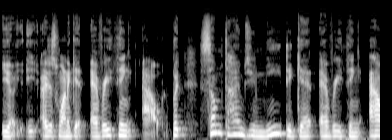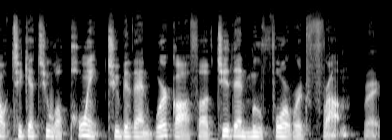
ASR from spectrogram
you know, I just want to get everything out. But sometimes you need to get everything out to get to a point to then work off of, to then move forward from. Right.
